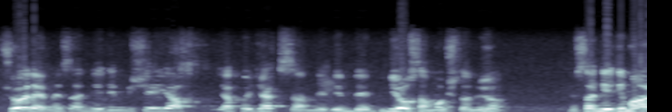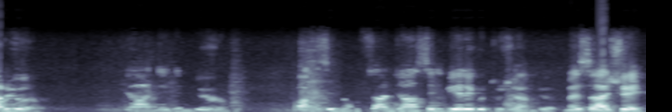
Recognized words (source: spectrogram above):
şöyle mesela Nedim bir şey yap, yapacaksam, Nedim de biliyorsam hoşlanıyor. Mesela Nedim'i arıyorum. Ya Nedim diyorum. Bak senin Hüseyin Can seni bir yere götüreceğim diyor. Mesela şey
